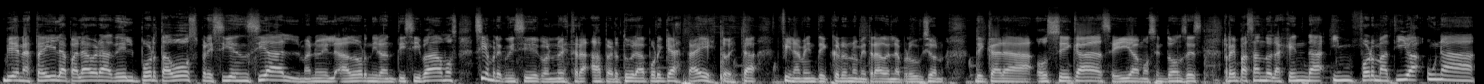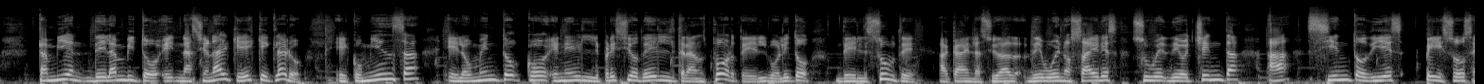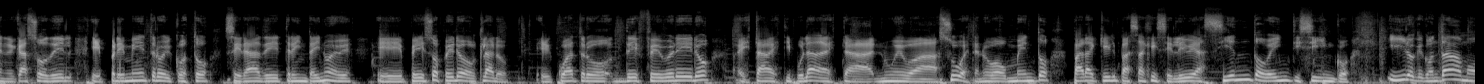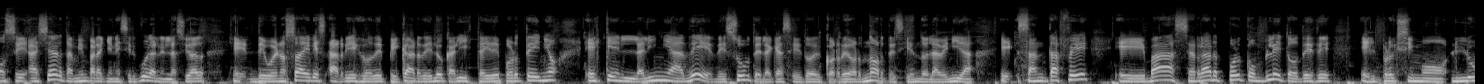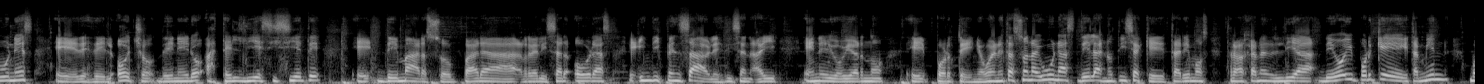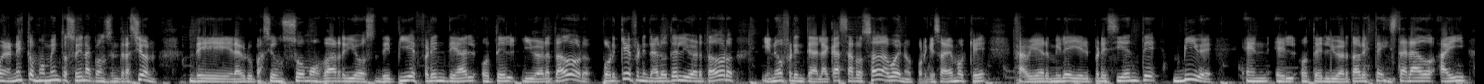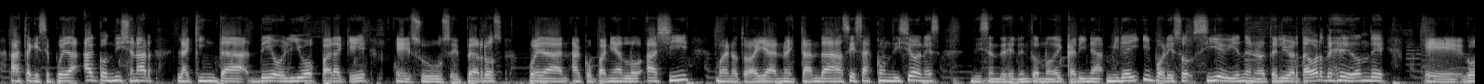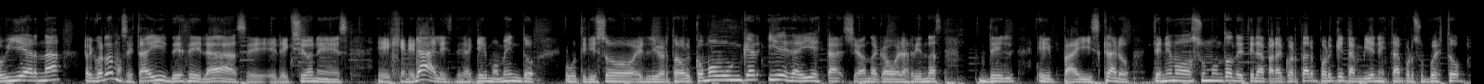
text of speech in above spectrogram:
Bien, hasta ahí la palabra del portavoz presidencial, Manuel Adorni, lo anticipábamos. Siempre coincide con nuestra apertura, porque hasta esto está finamente cronometrado en la producción de cara Oseca. Seguíamos entonces repasando la agenda informativa. Una también del ámbito eh, nacional, que es que, claro, eh, comienza el aumento en el precio del transporte. El boleto del subte acá en la ciudad de Buenos Aires sube de 80 a 110 pesos. En el caso del eh, premetro, el costo será de 39 eh, pesos, pero claro, el 4 de febrero está estipulada esta nueva suba, este nuevo aumento para que el pasaje se eleve a 125. Y lo que contábamos eh, ayer también para quienes circulan en la ciudad de Buenos Aires a riesgo de pecar de localista y de porteño es que en la línea D de subte, la que hace todo el corredor norte, siguiendo la avenida Santa Fe, va a cerrar por completo desde el próximo eh, desde el 8 de enero hasta el 17 eh, de marzo, para realizar obras eh, indispensables, dicen ahí en el gobierno porteño. Bueno, estas son algunas de las noticias que estaremos trabajando en el día de hoy, porque también, bueno, en estos momentos hay una concentración de la agrupación Somos Barrios de Pie frente al Hotel Libertador. ¿Por qué frente al Hotel Libertador y no frente a la Casa Rosada? Bueno, porque sabemos que Javier Milei, el presidente, vive en el Hotel Libertador, está instalado ahí hasta que se pueda acondicionar la quinta de olivos para que eh, sus eh, perros puedan acompañarlo allí. Bueno, todavía no están dadas esas condiciones, dicen desde el entorno de Karina Mirey, y por eso sigue viviendo en el Hotel Libertador, desde donde eh, gobierna. Recordamos, está ahí desde las elecciones generales, desde aquel momento utilizó el Libertador como búnker y desde ahí está llevando a cabo las riendas del país. Claro, tenemos un montón de tela para cortar porque también está, por supuesto,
